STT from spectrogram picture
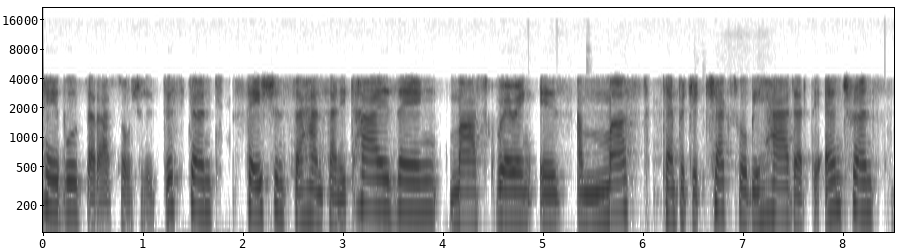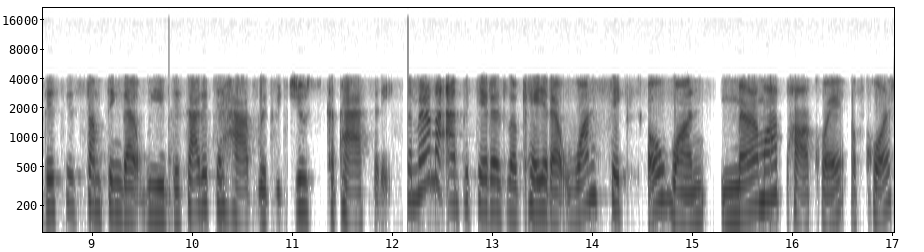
tables that are socially distant, stations for hand sanitizing, mask wearing is a must. Temperature checks will be had at the entrance. This is something that we've decided to have with reduced capacity. The Miramar Amphitheater is located at 1601 Miramar Parkway, of course,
